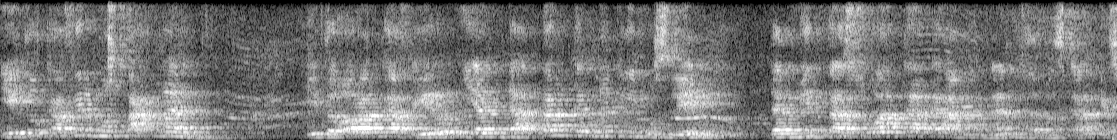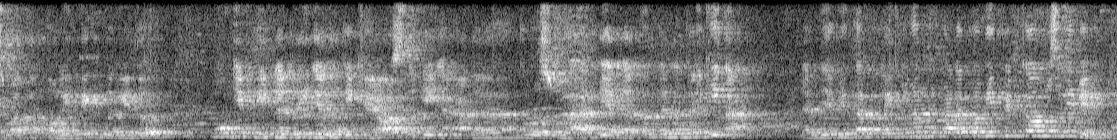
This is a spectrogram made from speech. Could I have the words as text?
yaitu kafir mustakman. Itu orang kafir yang datang ke negeri muslim dan minta suaka keamanan zaman sekarang kayak suaka politik begitu mungkin di negerinya lagi chaos lagi ada kerusuhan dia datang ke negeri kita dan dia minta perlindungan kepada pemimpin kaum muslimin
